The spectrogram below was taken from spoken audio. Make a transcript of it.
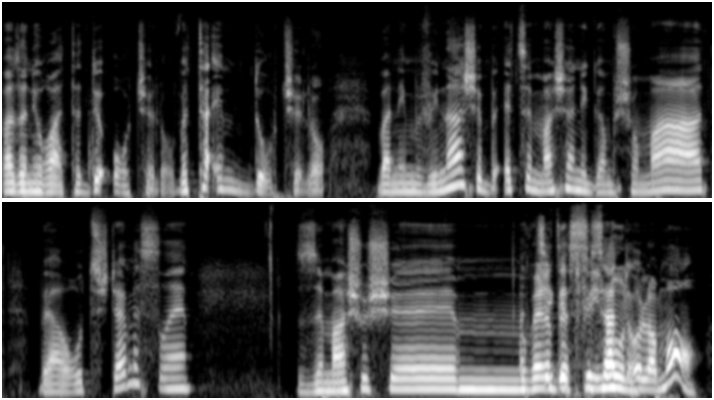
ואז אני רואה את הדעות שלו ואת העמדות שלו, ואני מבינה שבעצם מה שאני גם שומעת בערוץ 12, זה משהו שמציג את תפיסת. עולמו.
